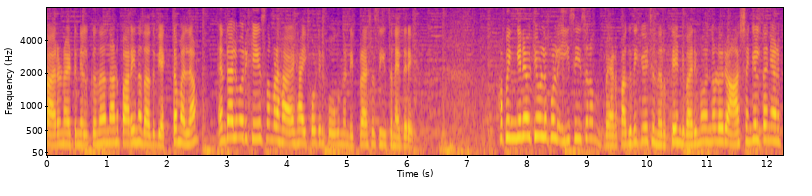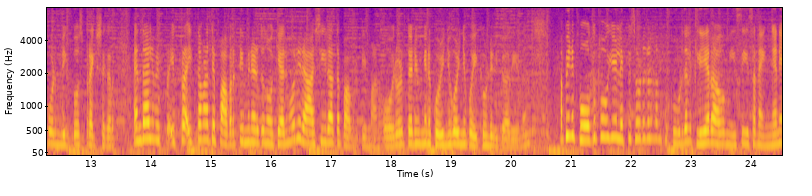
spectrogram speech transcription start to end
കാരണമായിട്ട് കാരണമായിട്ട് നിൽക്കുന്നതെന്നാണ് പറയുന്നത്. അത് വ്യക്തമല്ല. എന്തായാലും ഒരു കേസ് നമ്മുടെ ഹൈക്കോർട്ടിൽ പോകുന്നുണ്ട് ഇപ്രാവശ്യ സീസണെതിരെ അപ്പോൾ ഇങ്ങനെയൊക്കെ ഉള്ളപ്പോൾ ഈ സീസണും പകുതിക്ക് വെച്ച് നിർത്തേണ്ടി വരുമോ എന്നുള്ള ഒരു ആശങ്കയിൽ തന്നെയാണ് ഇപ്പോൾ ബിഗ് ബോസ് പ്രേക്ഷകർ. എന്തായാലും ഇത്തവണത്തെ പവർ ടീമിനെ എടുത്ത് നോക്കിയാലും ഒരു രാശിയില്ലാത്ത പവർ ടീമാണ് ഓരോരുത്തരും ഇങ്ങനെ കൊഴിഞ്ഞു കൊഴിഞ്ഞു പോയിക്കൊണ്ടിരിക്കും അതിൽ നിന്ന് അപ്പോൾ ഇനി പോകെ പോകെയുള്ള എപ്പിസോഡുകൾ നമുക്ക് കൂടുതൽ ക്ലിയർ ആവും. ഈ സീസൺ എങ്ങനെ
